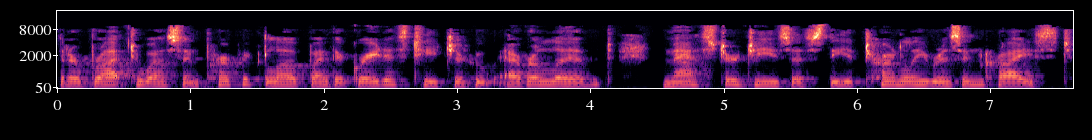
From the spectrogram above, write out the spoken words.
that are brought to us in perfect love by the greatest teacher who ever lived, Master Jesus, the eternally risen Christ.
